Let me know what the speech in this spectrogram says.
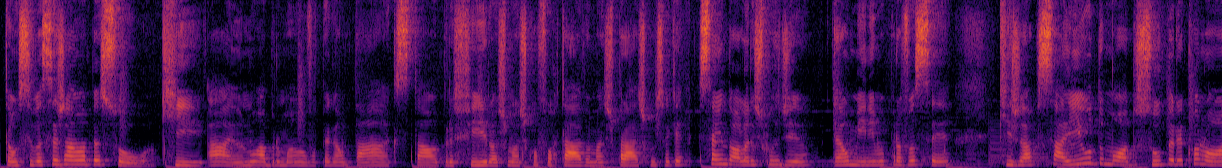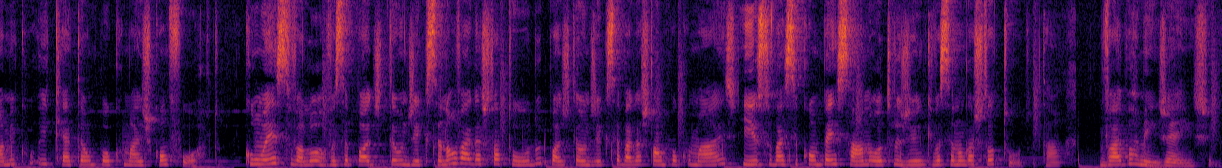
Então, se você já é uma pessoa que, ah, eu não abro mão, vou pegar um táxi tal, eu prefiro, acho mais confortável, mais prático, não sei o quê, 100 dólares por dia é o mínimo para você que já saiu do modo super econômico e quer ter um pouco mais de conforto. Com esse valor, você pode ter um dia que você não vai gastar tudo, pode ter um dia que você vai gastar um pouco mais, e isso vai se compensar no outro dia em que você não gastou tudo, tá? Vai por mim, gente.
